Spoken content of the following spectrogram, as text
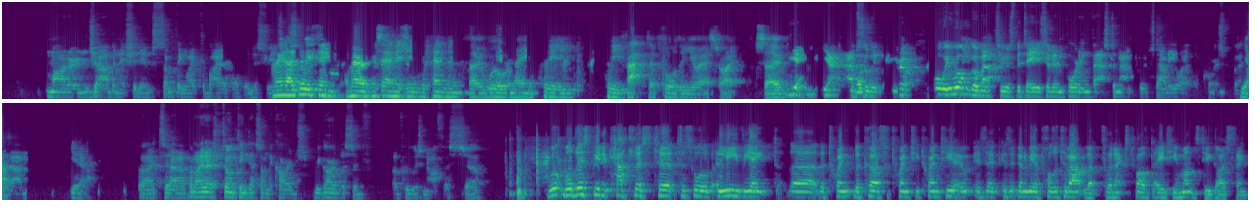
modern job initiatives, something like the biotech industry. I mean, I do think America's energy independence, though, will remain a key key factor for the US, right? So yeah, yeah, absolutely. What we won't go back to is the days of importing vast amounts of Saudi oil, of course. But yeah. um, you know, but uh, but I just don't think that's on the cards, regardless of of who is in office. So. Will, will this be the catalyst to, to sort of alleviate the the, 20, the curse of 2020? Is it, is it going to be a positive outlook for the next 12 to 18 months, do you guys think?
